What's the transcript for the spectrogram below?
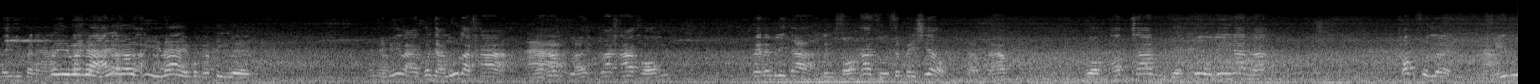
ไม่มีปัญหาไม่มีปัญหาเนี่ยก็ขี่ได้ปกติเลยทีนี้หลายคนอยากรู้ราคาอ่านนะครับราราคาของเป็นอเมริกา 1250 Special ครับนะครับบวกออปชั่นบวกตู้นี่นั่นนะท็อปสุดเลยอ่าสีดู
